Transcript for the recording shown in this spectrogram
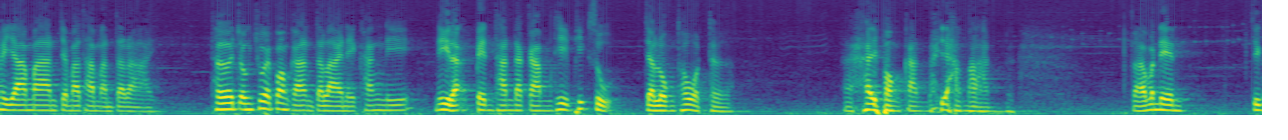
พยามารจะมาทำอันตราย เธอจงช่วยป้องกันอันตรายในครั้งนี้ นี่แหละเป็นทันตกรรมที่ภิกษุจะลงโทษเธอ ให้ป้องกันพยามารสามเณรจึง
